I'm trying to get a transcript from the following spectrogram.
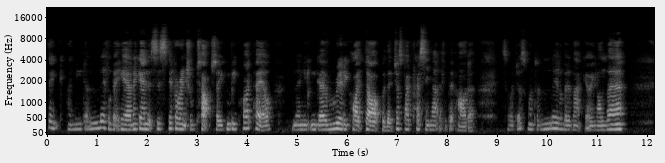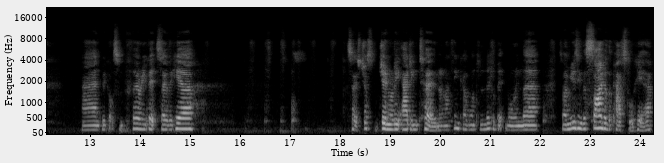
think I need a little bit here. And again, it's this differential touch, so you can be quite pale and then you can go really quite dark with it just by pressing that a little bit harder. So I just want a little bit of that going on there. And we've got some furry bits over here. So it's just generally adding tone and I think I want a little bit more in there. So I'm using the side of the pastel here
